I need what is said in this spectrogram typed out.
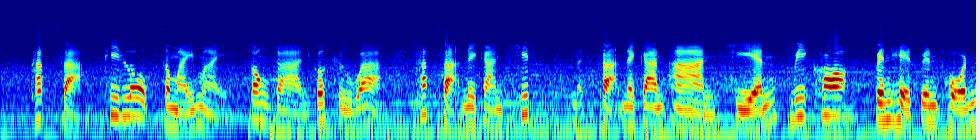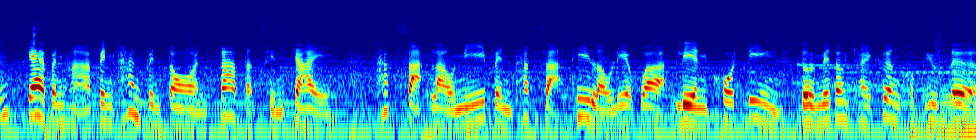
6 ทักษะที่โลกสมัยใหม่ ต้องการก็คือว่าทักษะในการคิด ษะในการอ่านเขียน วิเคราะห์ เป็นเหตุเป็นผล แก้ปัญหาเป็นขั้นเป็นตอนกล้าตัดสินใจ ทักษะเหล่านี้เป็นทักษะที่เราเรียกว่าเรียนโคดดิ้งโดยไม่ต้องใช้เครื่องคอมพิวเตอร์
